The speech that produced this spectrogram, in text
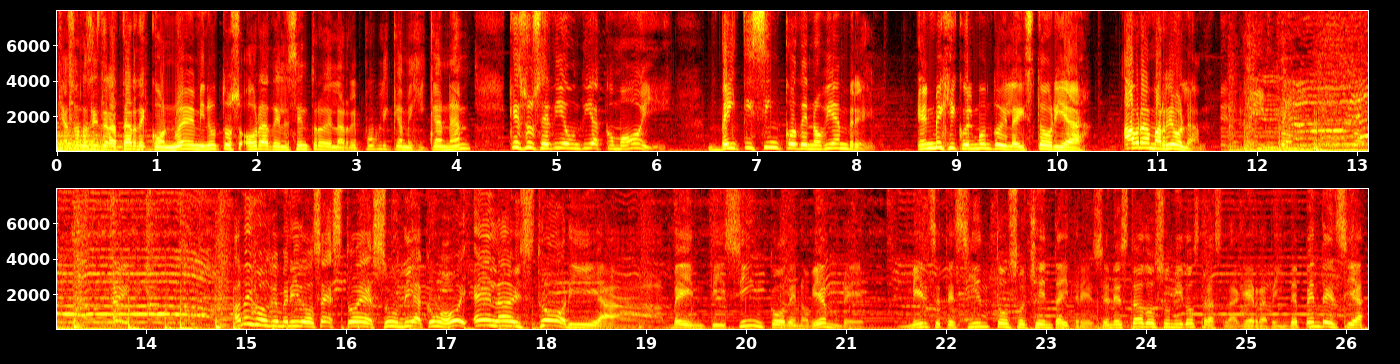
Ya son las 6 de la tarde con 9 minutos, hora del centro de la República Mexicana. ¿Qué sucedía un día como hoy? 25 de noviembre. En México, el mundo y la historia. Abraham Arriola. Amigos, bienvenidos. Esto es un día como hoy en la historia. 25 de noviembre 1783, en Estados Unidos, tras la Guerra de Independencia,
